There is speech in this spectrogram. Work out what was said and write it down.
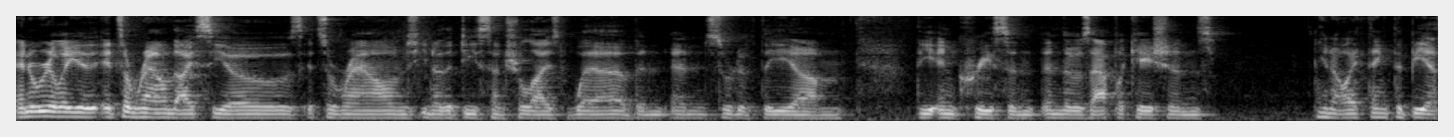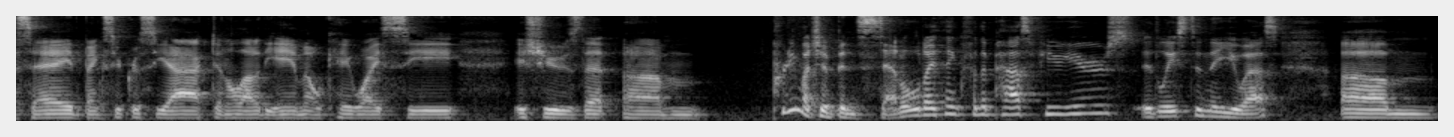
And really, it's around ICOs. It's around you know the decentralized web and, and sort of the um, the increase in, in those applications. You know, I think the BSA, the Bank Secrecy Act, and a lot of the AML KYC issues that um, pretty much have been settled. I think for the past few years, at least in the U.S. Um,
